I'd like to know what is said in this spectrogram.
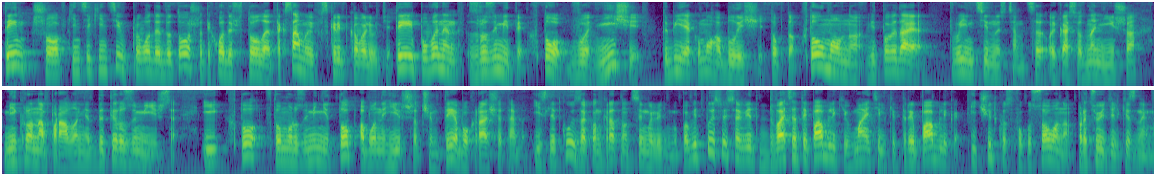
Тим, що в кінці кінців приводить до того, що ти ходиш в туалет, так само і в скрипкавалюті. Ти повинен зрозуміти, хто в ніші тобі якомога ближчий. Тобто, хто умовно відповідає твоїм цінностям, це якась одна ніша, мікронаправлення, де ти розумієшся, і хто в тому розумінні топ або не гірше, чим ти, або краще тебе. І слідкуй за конкретно цими людьми. Повідписуйся від 20 пабліків, має тільки 3 пабліка і чітко сфокусовано працює тільки з ними.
